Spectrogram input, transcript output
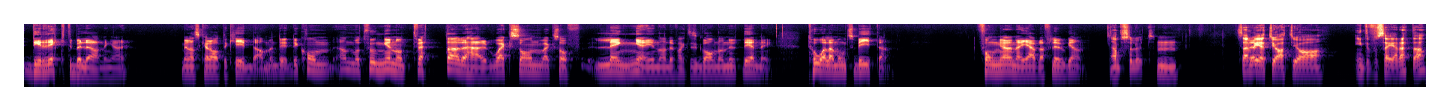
direkt belöningar. Medan Karate Kid, ja men det, det kom, han var tvungen att tvätta det här wax on, wax off länge innan det faktiskt gav någon utdelning. Tålamodsbiten. Fånga den här jävla flugan. Absolut. Mm. Sen Det- vet jag att jag inte får säga detta,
